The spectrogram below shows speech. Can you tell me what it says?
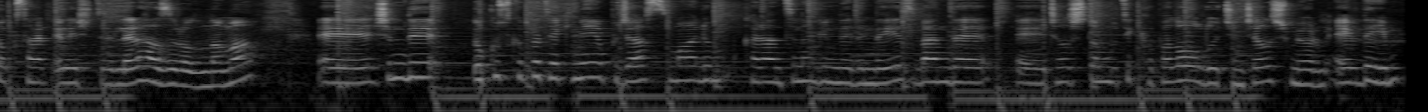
Çok sert eleştirilere hazır olun ama. Ee, şimdi 9 kafa tekniği yapacağız. Malum karantina günlerindeyiz. Ben de e, çalıştığım butik kapalı olduğu için çalışmıyorum. Evdeyim.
